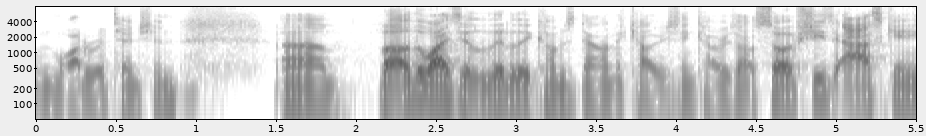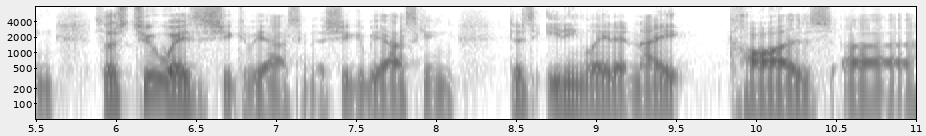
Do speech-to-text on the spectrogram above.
and water retention. Um, but otherwise, it literally comes down to calories in, calories out. So if she's asking, so there's two ways that she could be asking this. She could be asking, does eating late at night cause uh,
